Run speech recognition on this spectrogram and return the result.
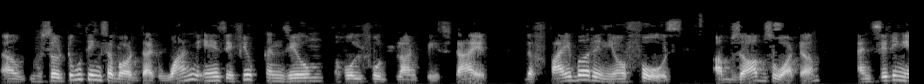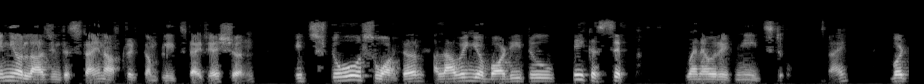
Uh, so two things about that. One is if you consume a whole food plant-based diet, the fiber in your food absorbs water and sitting in your large intestine after it completes digestion, it stores water, allowing your body to take a sip whenever it needs to, right? But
